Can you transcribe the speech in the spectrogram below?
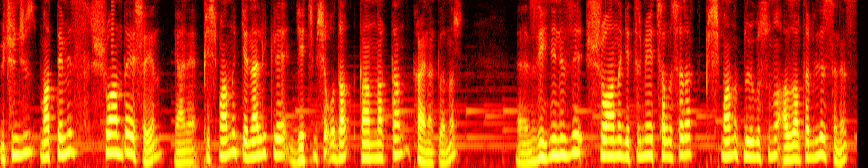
Üçüncü maddemiz şu anda yaşayın. Yani pişmanlık genellikle geçmişe odaklanmaktan kaynaklanır. E, zihninizi şu ana getirmeye çalışarak pişmanlık duygusunu azaltabilirsiniz.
